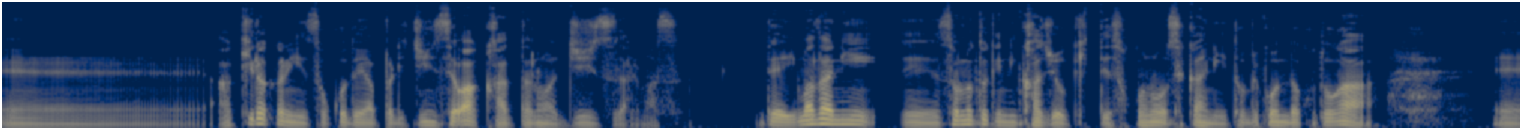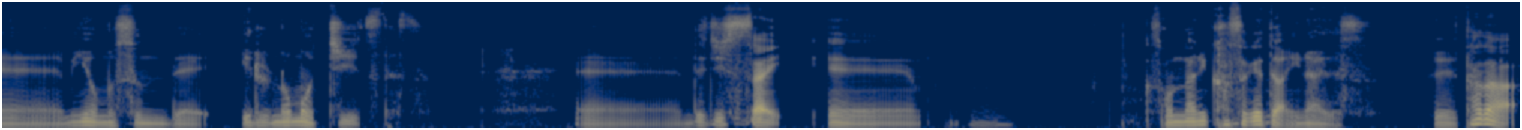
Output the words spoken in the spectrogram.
えー、明らかにそこでやっぱり人生は変わったのは事実であります。で、いまだに、えー、その時に舵を切ってそこの世界に飛び込んだことが、えー、実を結んでいるのも事実です。えー、で、実際、えそんなに稼げてはいないです。えただ、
